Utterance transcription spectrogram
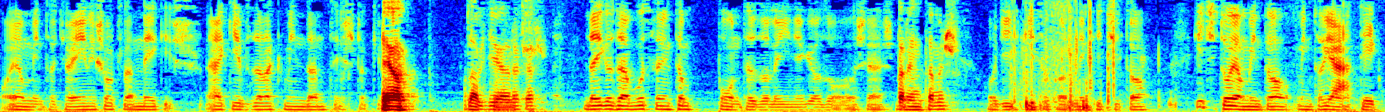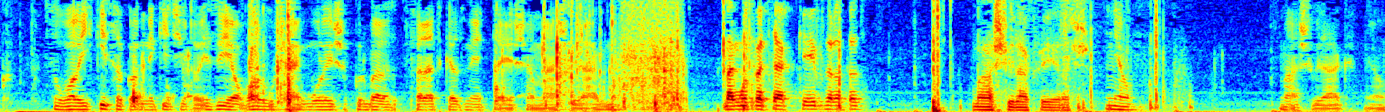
olyan, mintha én is ott lennék, és elképzelek mindent, és tök jó. Ja, az úgy érdekes. De igazából szerintem pont ez a lényege az olvasásnak Szerintem is. hogy így kiszakadni kicsit a... Kicsit olyan, mint a, mint a játék. Szóval így kiszakadni kicsit a, izé a valóságból, és akkor belefeledkezni egy teljesen más világba. Megmutatják képzeleted. Más világ véres. Ja. Más világ. Ja.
